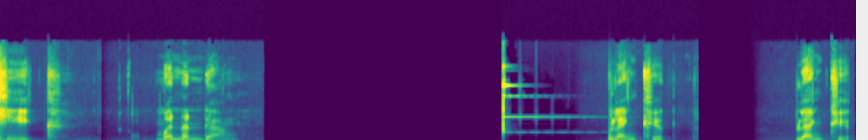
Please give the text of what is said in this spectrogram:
kick menendang blanket blanket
